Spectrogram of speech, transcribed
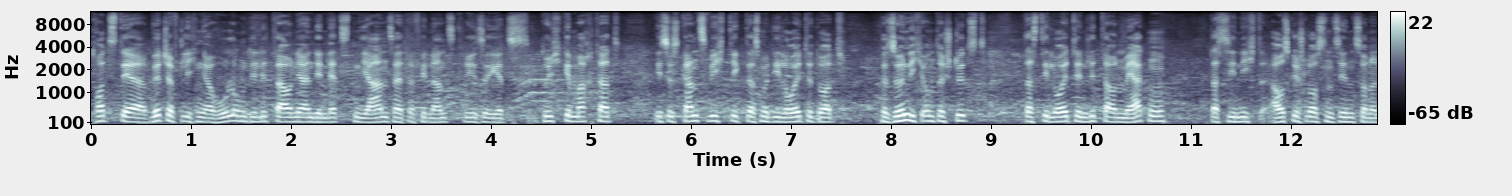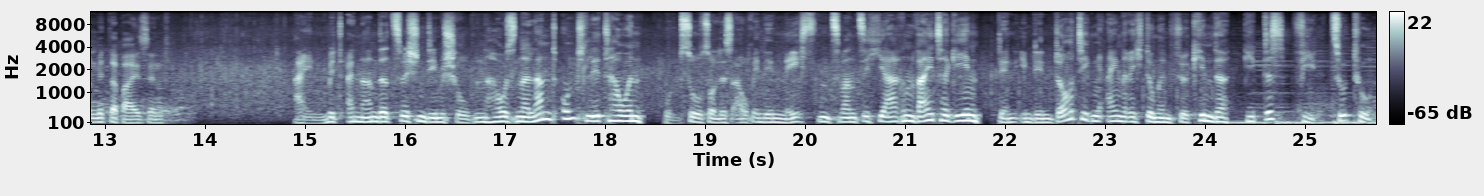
Trotz der wirtschaftlichen Erholung, die Litauen ja in den letzten Jahren seit der Finanzkrise jetzt durchgemacht hat, ist es ganz wichtig, dass man die Leute dort persönlich unterstützt, dass die Leute in Litauen merken, dass sie nicht ausgeschlossen sind, sondern mit dabei sind. Ein Miteinander zwischen dem Schrobenhausener Land und Litauen. Und so soll es auch in den nächsten 20 Jahren weitergehen, denn in den dortigen Einrichtungen für Kinder gibt es viel zu tun.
